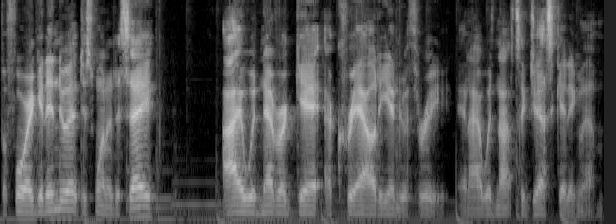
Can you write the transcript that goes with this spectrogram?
before I get into it, just wanted to say I would never get a Creality Ender 3, and I would not suggest getting them.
